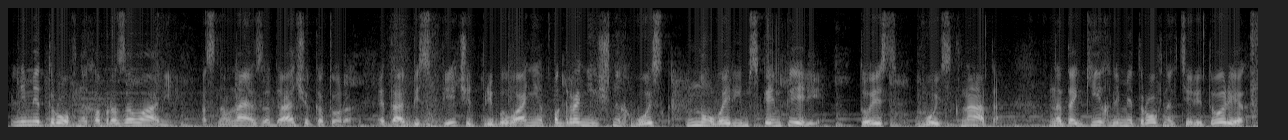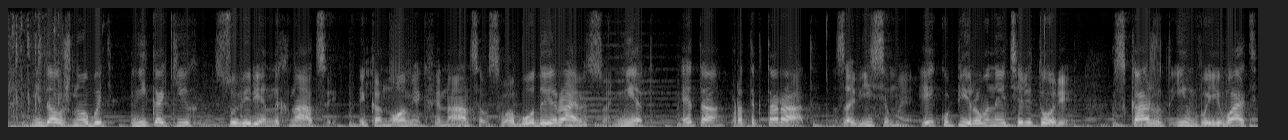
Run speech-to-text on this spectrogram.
лимитрофных образований, основная задача которых – это обеспечить пребывание пограничных войск новой Римской империи, то есть войск НАТО – на таких лимитрофных территориях не должно быть никаких суверенных наций. Экономик, финансов, свободы и равенства. Нет, это протекторат, зависимые и оккупированные территории. Скажут им воевать,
